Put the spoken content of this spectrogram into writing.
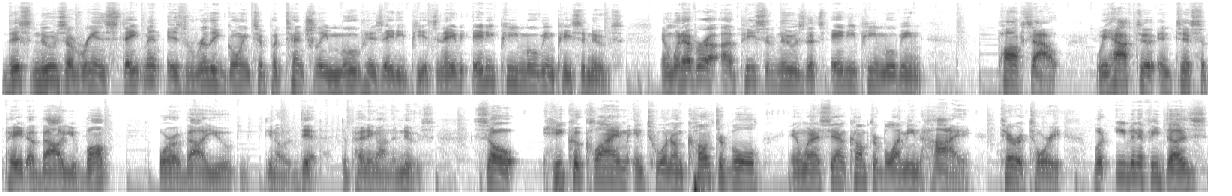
this news of reinstatement is really going to potentially move his ADP. It's an ADP moving piece of news. And whenever a, a piece of news that's ADP moving pops out, we have to anticipate a value bump or a value, you know, dip depending on the news. So he could climb into an uncomfortable, and when I say uncomfortable, I mean high territory. But even if he does,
